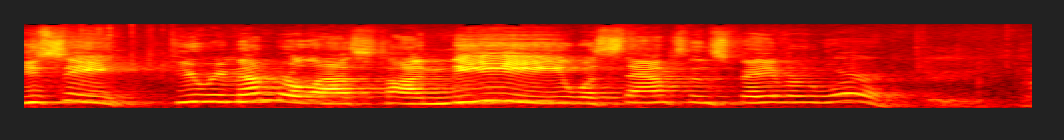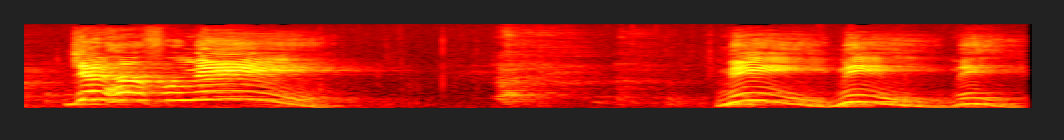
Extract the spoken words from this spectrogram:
You see, if you remember last time, me was Samson's favorite word. Get her for me! Me, me, me.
